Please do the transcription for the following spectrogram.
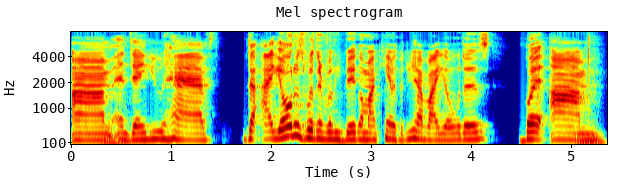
Um, and then you have the iotas. wasn't really big on my campus, but you have iotas. But um,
